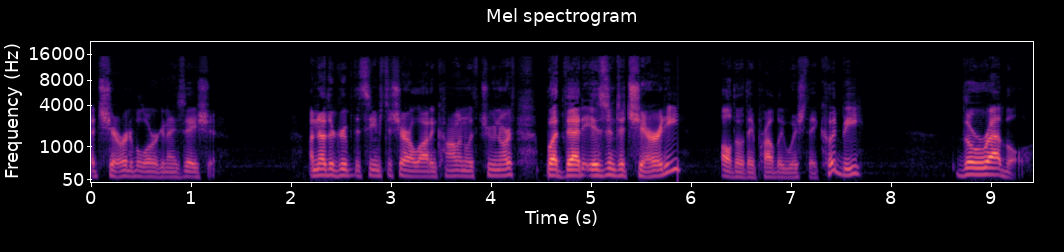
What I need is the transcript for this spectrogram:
A charitable organization. Another group that seems to share a lot in common with True North, but that isn't a charity, although they probably wish they could be, the Rebel.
